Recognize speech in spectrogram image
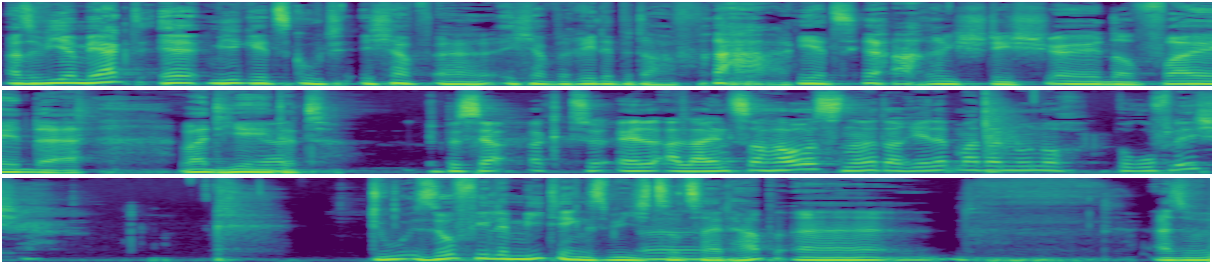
Also wie ihr merkt, äh, mir geht's gut. Ich habe äh, ich hab Redebedarf. Ha, jetzt ja richtig schöne Freunde. Was jedet. Du bist ja aktuell allein zu Hause, ne? Da redet man dann nur noch beruflich. Du, so viele Meetings, wie ich zurzeit habe. Äh, also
